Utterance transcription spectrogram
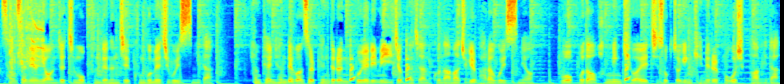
상세 내용이 언제쯤 오픈되는지 궁금해지고 있습니다. 한편 현대건설 팬들은 고예림이 이적하지 않고 남아주길 바라고 있으며 무엇보다 황민키와의 지속적인 케미를 보고 싶어 합니다.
